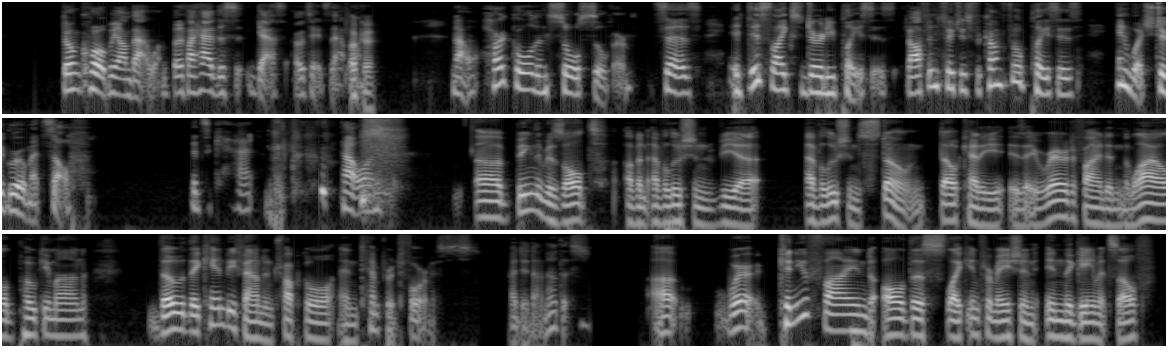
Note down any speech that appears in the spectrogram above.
Don't quote me on that one, but if I had to guess, I would say it's that one. Okay. Now, Heart Gold and Soul Silver it says it dislikes dirty places. It often searches for comfortable places in which to groom itself. It's a cat. that one. Uh, being the result of an evolution via evolution stone, Delcatty is a rare to find in the wild Pokemon, though they can be found in tropical and temperate forests. I did not know this. Uh, where can you find all this like information in the game itself?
